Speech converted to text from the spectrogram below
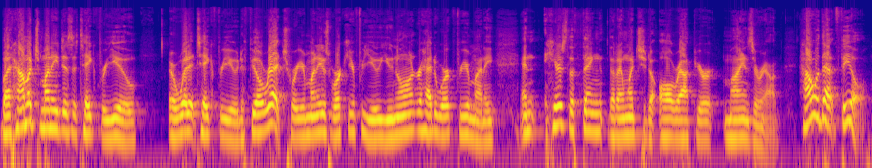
But how much money does it take for you or would it take for you to feel rich where your money is working for you? You no longer had to work for your money. And here's the thing that I want you to all wrap your minds around. How would that feel?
